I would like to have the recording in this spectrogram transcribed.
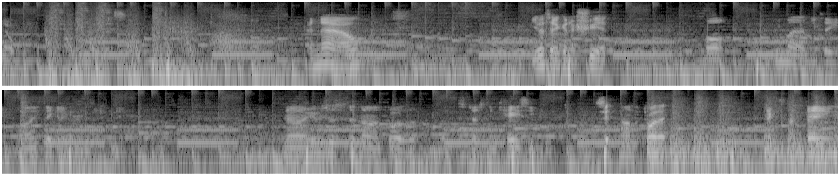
Nope. And now, you're taking a shit. Taking. Well, he's taking a green. No, he was just sitting on the toilet, It's just in case he pooped. Sitting on the toilet. Fix the things,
